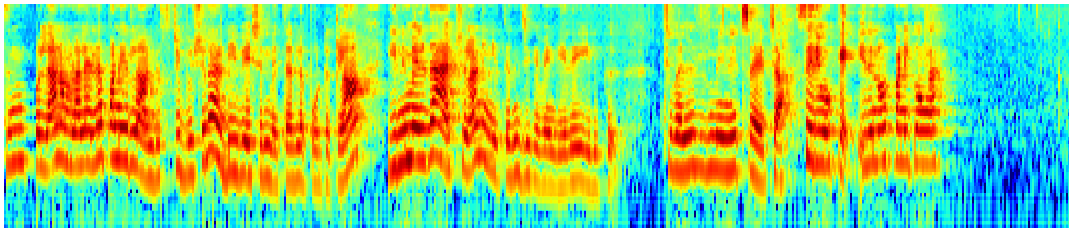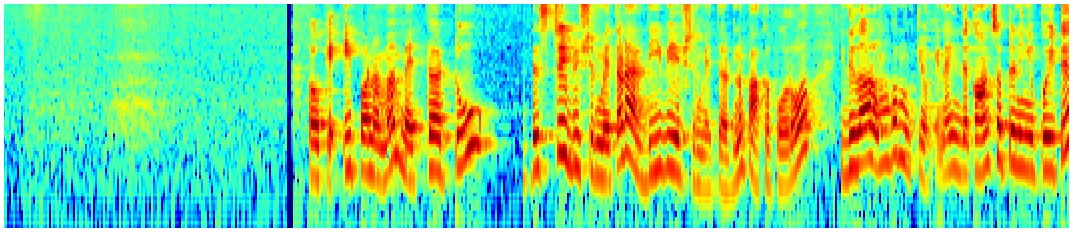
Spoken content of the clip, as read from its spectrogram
சிம்பிளாக நம்மளால் என்ன பண்ணிடலாம் டிஸ்ட்ரிபியூஷன் ஆர் டிவியேஷன் மெத்தடில் போட்டுக்கலாம். இனிமேல் தான் ஆக்சுவலாக நீங்கள் தெரிஞ்சுக்க வேண்டியதே இருக்குது டுவெல் மினிட்ஸ் ஆயிடுச்சா? சரி ஓகே இதை நோட் பண்ணிக்கோங்க. ஓகே இப்போ நம்ம method two distribution method or deviation மெத்தட்னு பார்க்க போகிறோம் இதுதான் ரொம்ப முக்கியம். ஏன்னா இந்த கான்செப்டை நீங்கள் போயிட்டு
